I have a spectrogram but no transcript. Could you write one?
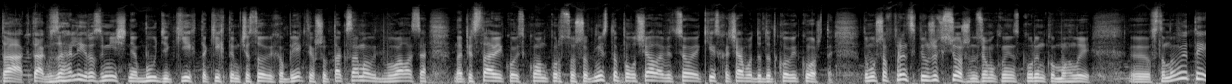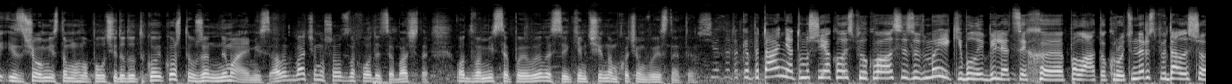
Так, так, взагалі розміщення будь-яких таких тимчасових об'єктів, щоб так само відбувалося на підставі якогось конкурсу, щоб місто получало від цього якісь хоча б додаткові кошти. Тому що, в принципі, вже все, що на цьому Клинському ринку могли е, встановити, і з чого місто могло отримати додаткові кошти, вже немає місця. Але бачимо, що от знаходиться. Бачите, от два місця появилися, яким чином хочемо вияснити. Ще одне таке питання, тому що я коли спілкувалася з людьми, які були біля цих е, палаток круть, вони розповідали, що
